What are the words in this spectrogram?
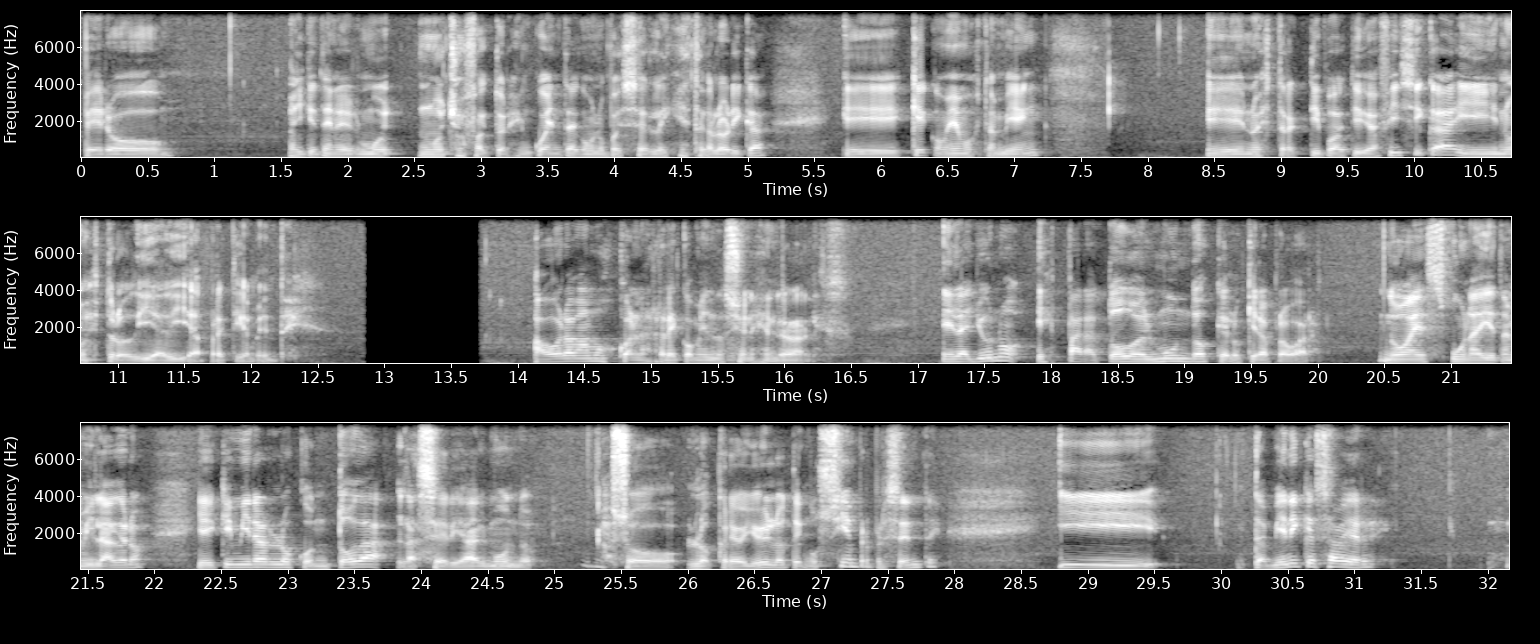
pero hay que tener muchos factores en cuenta, como lo puede ser la ingesta calórica, eh, qué comemos también, eh, nuestro tipo de actividad física y nuestro día a día prácticamente. Ahora vamos con las recomendaciones generales. El ayuno es para todo el mundo que lo quiera probar. No es una dieta milagro y hay que mirarlo con toda la seriedad del mundo. Eso lo creo yo y lo tengo siempre presente. Y también hay que saber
